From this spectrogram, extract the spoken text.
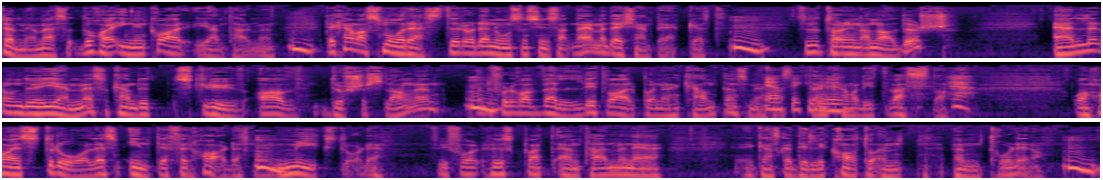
tømmer jeg meg, så da har jeg ingen kvar i ändtarmen. Det kan være små rester og det er noen som syns at nei, men det er kjempeekkelt. Mm. Så du tar en analdusch. Eller om du er hjemme så kan du skru av duschslangen. Men Da får du være veldig var på den kanten som er Ja. Den kan være litt vass Ja. Og ha en stråle som ikke er for hard, den ska vara en mjuk stråle. Vi får husk på at ändtarmen er ganske ganska delikat och ømtålig. Da mm.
